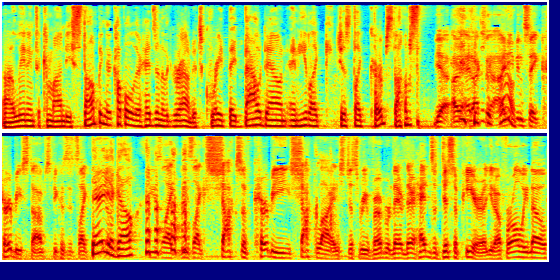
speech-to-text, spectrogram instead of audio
uh, leading to Kamandi stomping a couple of their heads into the ground. It's great. They bow down and he like just like curb stomps. Yeah, I, and actually, I'd even say Kirby stomps because it's like There you go. these like these like shocks of Kirby shock lines just reverberate. Their their heads disappear. You know, for all we know,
